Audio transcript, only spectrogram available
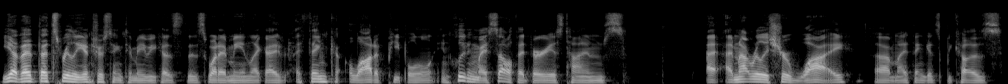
Yeah, that that's really interesting to me because this is what I mean. Like I, I think a lot of people, including myself at various times, I, am not really sure why. Um, I think it's because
